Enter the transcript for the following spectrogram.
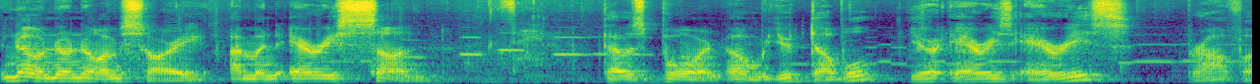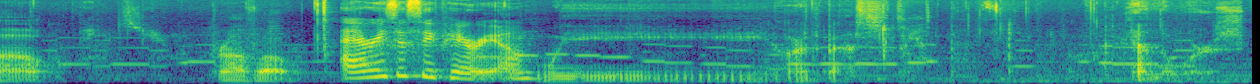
No, no, no, I'm sorry. I'm an Aries sun. That was born. Oh, you're double? You're Aries Aries? Bravo. Thank you. Bravo. Aries is superior. We are the best. And the worst.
